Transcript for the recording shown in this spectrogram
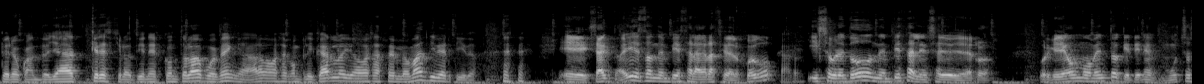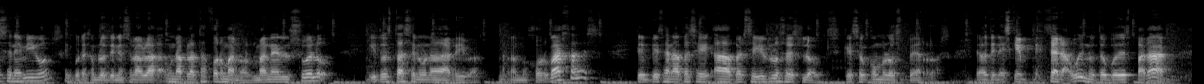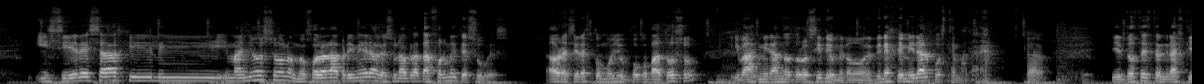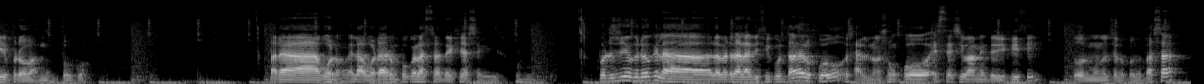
pero cuando ya crees que lo tienes controlado, pues venga, ahora vamos a complicarlo y vamos a hacerlo más divertido. Exacto, ahí es donde empieza la gracia del juego y sobre todo donde empieza el ensayo y error. Porque llega un momento que tienes muchos enemigos y por ejemplo tienes una, una plataforma normal en el suelo y tú estás en una de arriba. A lo mejor bajas te empiezan a, perseguir los slugs, que son como los perros. Y no tienes que empezar a huir, no te puedes parar. Y si eres ágil y, mañoso, a lo mejor a la primera ves una plataforma y te subes. Ahora, si eres como yo, un poco patoso, y vas mirando a todos los sitios, pero donde tienes que mirar, pues te matarán. Claro. Y entonces tendrás que ir probando un poco. Para, bueno, elaborar un poco la estrategia a seguir. Por eso yo creo que la, la verdad, la dificultad del juego, o sea, no es un juego excesivamente difícil, todo el mundo se lo puede pasar.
